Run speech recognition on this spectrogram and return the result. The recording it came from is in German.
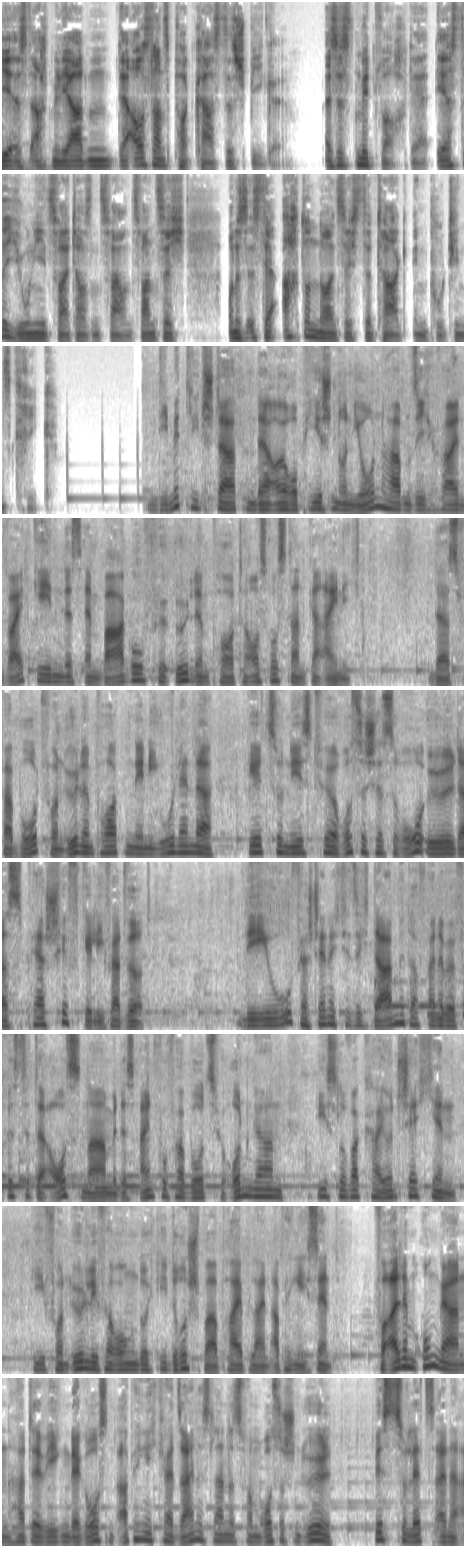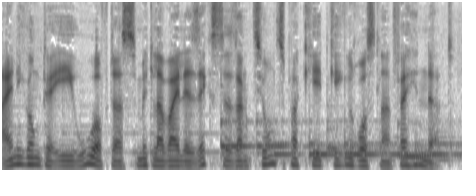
Hier ist 8 Milliarden, der Auslandspodcast des Spiegel. Es ist Mittwoch, der 1. Juni 2022 und es ist der 98. Tag in Putins Krieg. Die Mitgliedstaaten der Europäischen Union haben sich auf ein weitgehendes Embargo für Ölimporte aus Russland geeinigt. Das Verbot von Ölimporten in EU-Länder gilt zunächst für russisches Rohöl, das per Schiff geliefert wird. Die EU verständigte sich damit auf eine befristete Ausnahme des Einfuhrverbots für Ungarn, die Slowakei und Tschechien, die von Öllieferungen durch die Druschba-Pipeline abhängig sind. Vor allem Ungarn hatte wegen der großen Abhängigkeit seines Landes vom russischen Öl bis zuletzt eine Einigung der EU auf das mittlerweile sechste Sanktionspaket gegen Russland verhindert.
